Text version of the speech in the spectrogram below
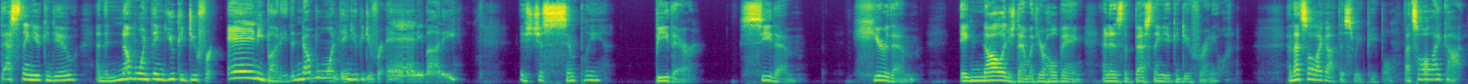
best thing you can do and the number one thing you could do for anybody, the number one thing you could do for anybody is just simply be there, see them, hear them, acknowledge them with your whole being. And it is the best thing you can do for anyone. And that's all I got this week, people. That's all I got.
